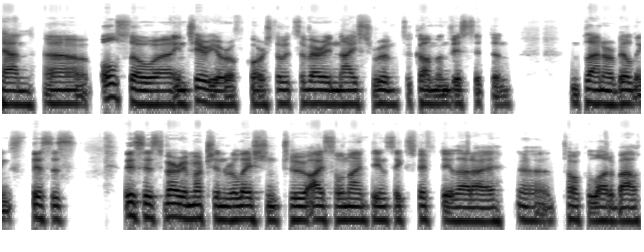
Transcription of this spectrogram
can. Uh, also, uh, interior, of course. So it's a very nice room to come and visit and and plan our buildings. This is this is very much in relation to ISO 19650 that I uh, talk a lot about,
